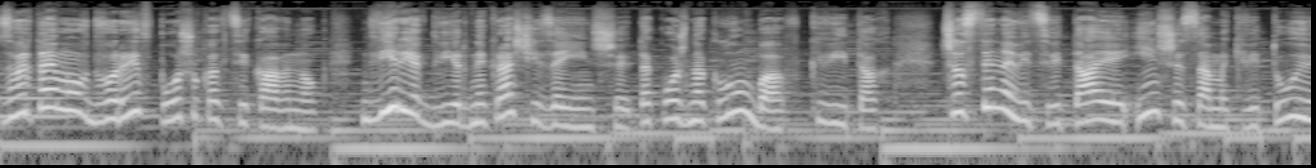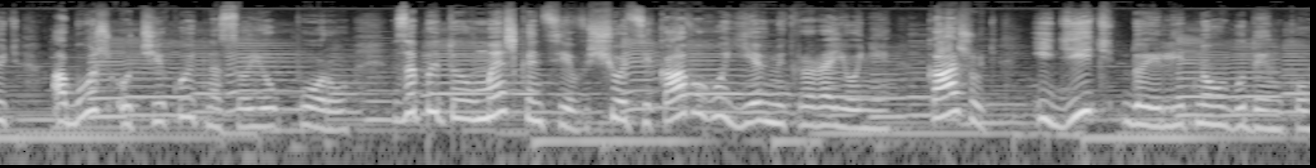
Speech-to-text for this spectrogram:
Звертаємо в двори в пошуках цікавинок. Двір як двір, не кращий за інший, та кожна клумба в квітах. Частина відцвітає, інші саме квітують або ж очікують на свою пору. Запитую в мешканців, що цікавого є в мікрорайоні. Кажуть, ідіть до елітного будинку.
